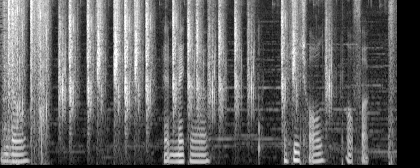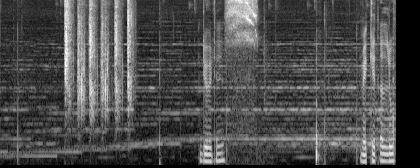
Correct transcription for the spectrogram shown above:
below. And make a a huge hole. Oh fuck. Do this. Make it a loop.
